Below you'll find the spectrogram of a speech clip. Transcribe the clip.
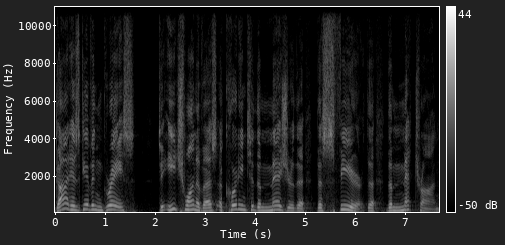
God has given grace to each one of us according to the measure, the, the sphere, the, the metron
